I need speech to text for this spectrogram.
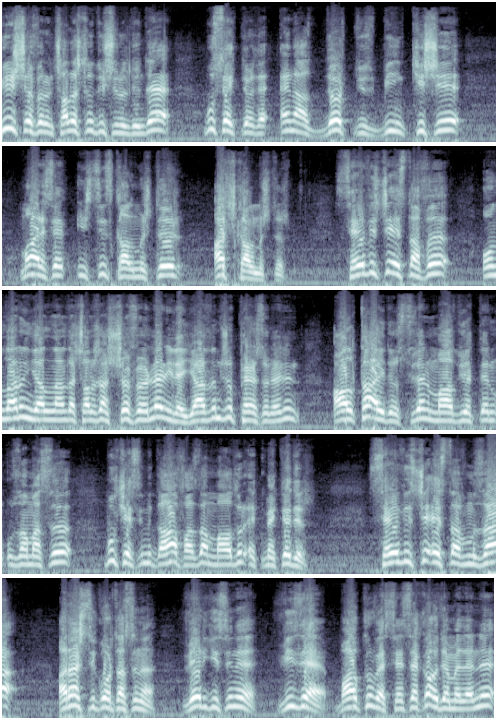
Bir şoförün çalıştığı düşünüldüğünde bu sektörde en az 400 bin kişi maalesef işsiz kalmıştır, aç kalmıştır. Servisçi esnafı onların yanlarında çalışan şoförler ile yardımcı personelin 6 aydır süren mağduriyetlerin uzaması bu kesimi daha fazla mağdur etmektedir. Servisçi esnafımıza araç sigortasını, vergisini, vize, balkur ve SSK ödemelerini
